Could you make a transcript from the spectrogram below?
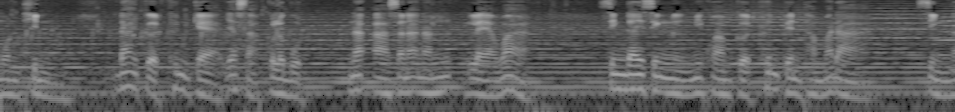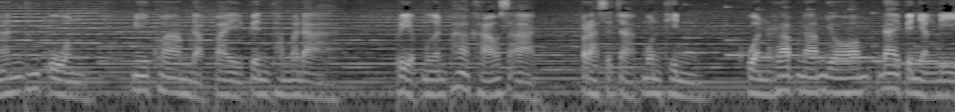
มนทิน ได้เกิดขึ้นแก่ยะสากุลบุตร ณอาสนะนั้นแลว่า สิ่งใดสิ่งหนึ่งมีความเกิดขึ้นเป็นธรรมดา สิ่งนั้นทั้งปวงมีความดับไปเป็นธรรมดา เปรียบเหมือนผ้าขาวสะอาด ปราศจากมลทิน ควรรับน้ำย้อมได้เป็นอย่างดี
